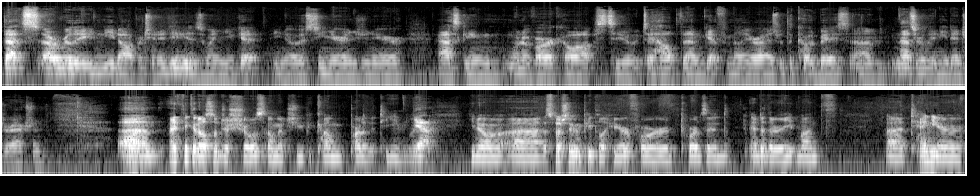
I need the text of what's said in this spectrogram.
that's a really neat opportunity is when you get, you know, a senior engineer asking one of our co-ops to to help them get familiarized with the code base. Um, and that's a really neat interaction. Well, Um, I think it also just shows how much you become part of the team. Like, yeah. you know, uh, especially when people are here for towards the end, end of their eight month uh, tenure,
